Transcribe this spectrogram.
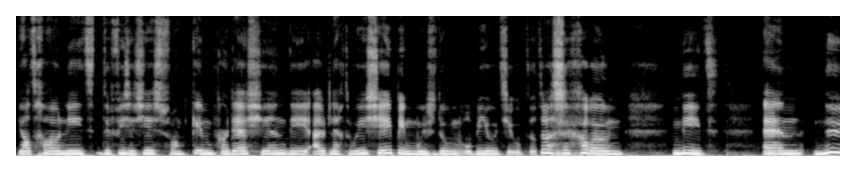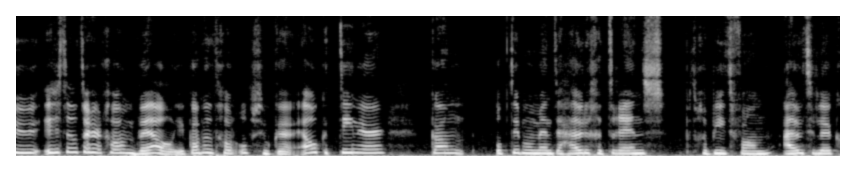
Je had gewoon niet de visagist van Kim Kardashian die uitlegt hoe je shaping moest doen op YouTube. Dat was er gewoon niet. En nu is dat er gewoon wel. Je kan het gewoon opzoeken. Elke tiener kan op dit moment de huidige trends op het gebied van uiterlijk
